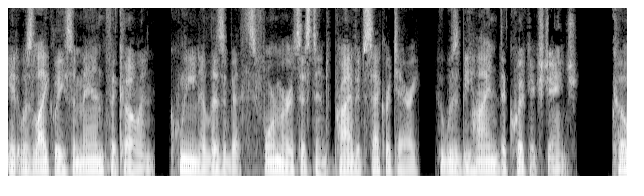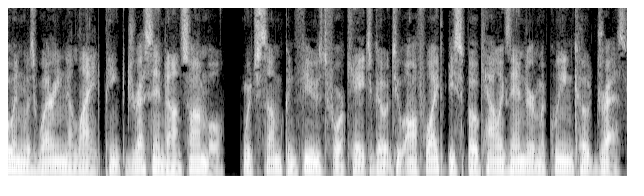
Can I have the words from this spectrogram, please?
It was likely Samantha Cohen, Queen Elizabeth's former assistant private secretary, who was behind the quick exchange. Cohen was wearing a light pink dress and ensemble, which some confused for Kate's go-to off-white bespoke Alexander McQueen coat dress.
